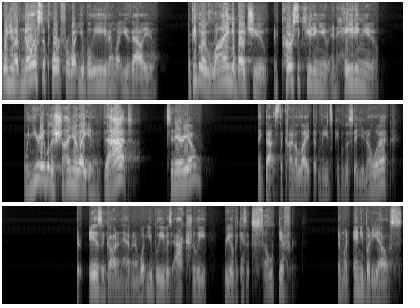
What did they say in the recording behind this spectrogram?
when you have no support for what you believe and what you value, when people are lying about you and persecuting you and hating you, when you're able to shine your light in that scenario, I think that's the kind of light that leads people to say, you know what? There is a God in heaven, and what you believe is actually real because it's so different than what anybody else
